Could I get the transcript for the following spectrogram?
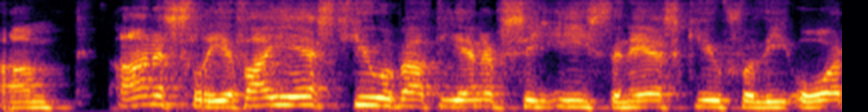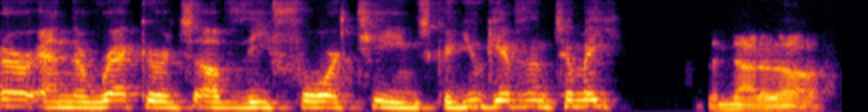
Um, honestly, if I asked you about the NFC East and asked you for the order and the records of the four teams, could you give them to me? Not at all.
